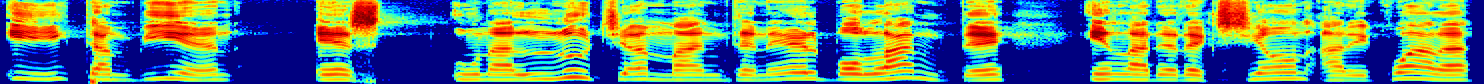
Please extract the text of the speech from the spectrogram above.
Y también es una lucha mantener el volante en la dirección adecuada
